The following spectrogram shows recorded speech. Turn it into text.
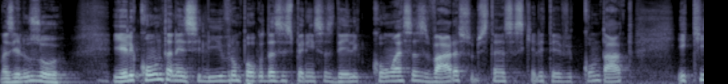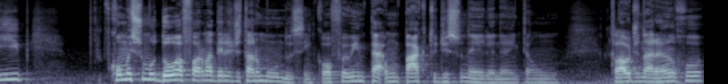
Mas ele usou. E ele conta nesse livro um pouco das experiências dele com essas várias substâncias que ele teve contato e que como isso mudou a forma dele de estar no mundo, assim, qual foi o impa- o impacto disso nele, né? Então, Cláudio Naranjo,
